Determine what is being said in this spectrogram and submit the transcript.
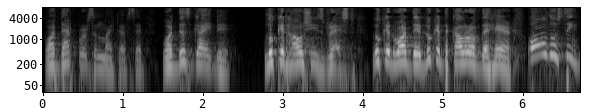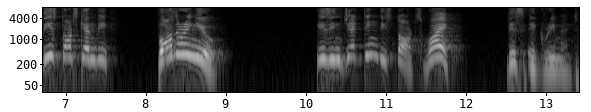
What that person might have said, what this guy did. Look at how she's dressed. Look at what they look at the color of the hair. All those things, these thoughts can be bothering you. He's injecting these thoughts. Why? Disagreement.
